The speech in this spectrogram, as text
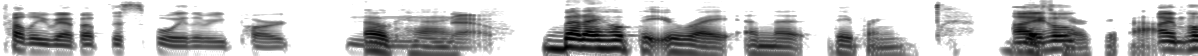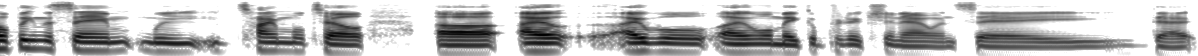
probably wrap up the spoilery part Okay. now. But I hope that you're right and that they bring I hope. I'm hoping the same. We time will tell. Uh, I I will I will make a prediction now and say that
